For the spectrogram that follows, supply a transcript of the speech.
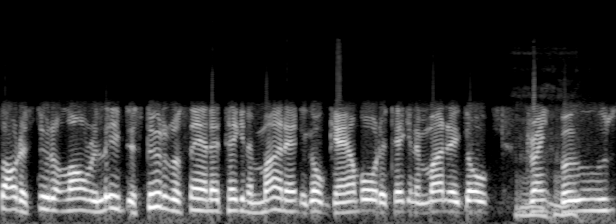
saw the student loan relief. The students were saying they're taking the money to go gamble, they're taking the money to go mm-hmm. drink booze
